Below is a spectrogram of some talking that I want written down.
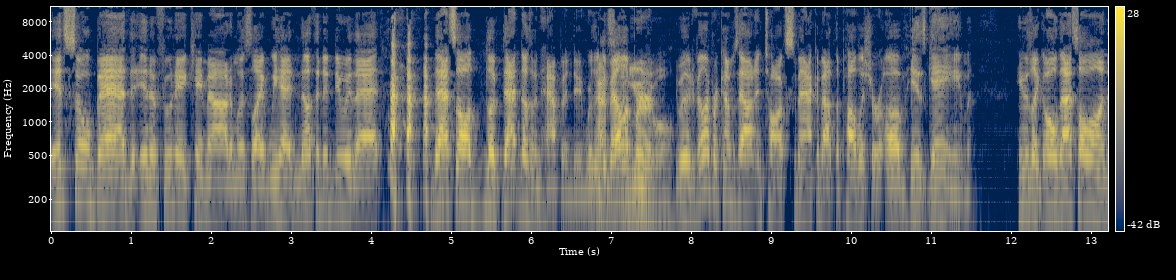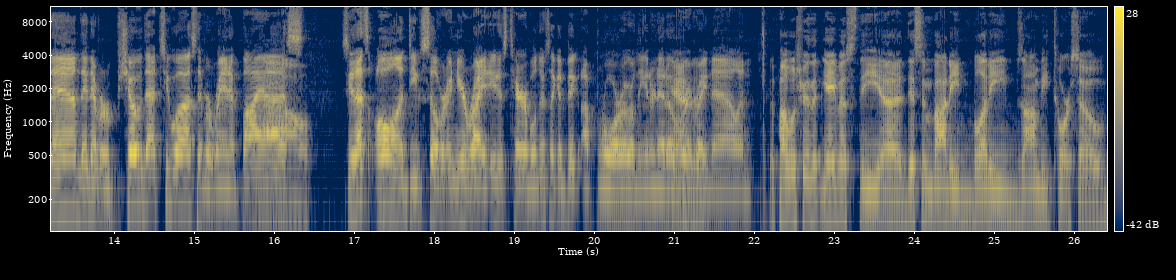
It's so bad that Inafune came out and was like, "We had nothing to do with that." That's all. Look, that doesn't happen, dude. Where the That's developer, unusual. where the developer comes out and talks smack about the publisher of his game, he was like, "Oh, that's all on them. They never showed that to us. Never ran it by us." See, that's all on Deep Silver, and you're right. It is terrible. And there's like a big uproar on the internet over Yeah, it the- right now, and The publisher that gave us the uh, disembodied, bloody zombie torso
